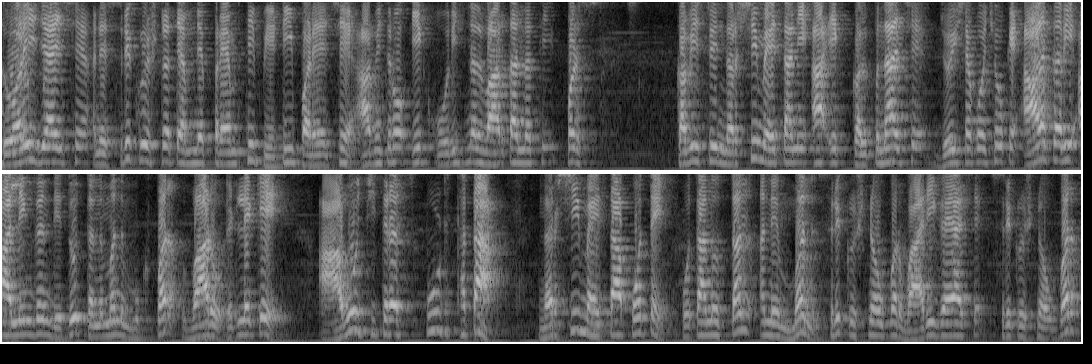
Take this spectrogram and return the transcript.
દોડી જાય છે અને શ્રી કૃષ્ણ તેમને પ્રેમથી ભેટી પડે છે. આ મિત્રો એક ઓરિજિનલ વાર્તા નથી, પણ કવિ શ્રી નરસિંહ મહેતાની આ એક કલ્પના છે. જોઈ શકો છો કે આળ કરી આલિંગન દીધું, તનમન મુખ પર વારો. એટલે કે આવું ચિત્ર સ્ફુટ થતા નરસિંહ મહેતા પોતે પોતાનું તન અને મન શ્રી કૃષ્ણ ઉપર વારી ગયા છે. શ્રી કૃષ્ણ ઉપર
